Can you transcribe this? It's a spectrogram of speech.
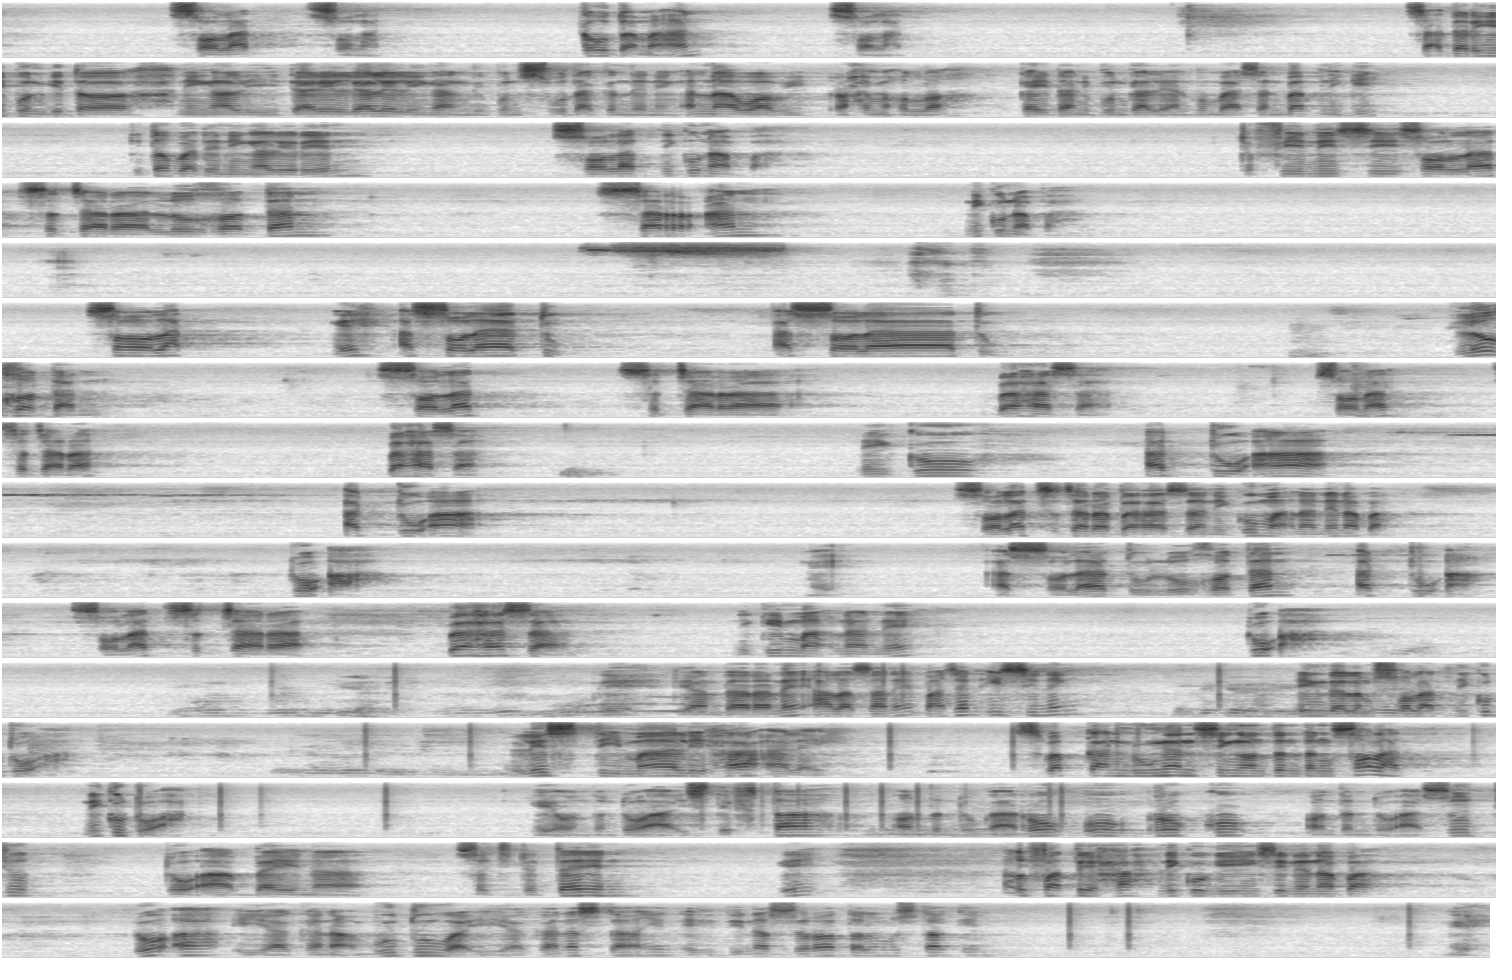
solat solat. Keutamaan solat. Saat dari pun kita ningali dalil-dalil ingkang dipun sebutaken dening An Nawawi rahimahullah kaitanipun kalian pembahasan bab niki kita badhe ningalirin solat niku napa? Definisi solat secara lughatan sar'an niku napa? Salat. Eh as-salatu. As-salatu. Lughatan. Salat secara bahasa. Salat secara bahasa. Niku ad-du'a. Ad-du'a. Salat secara bahasa niku maknanya apa? Doa. Nih. As-salatu lughatan ad-du'a. Salat secara bahasa niki maknane doa. Nggih, diantarane alasannya pancen isining ing dalam salat niku doa. Listimaliha alaih. Sebab kandungan sing wonten teng salat niku doa. Nggih wonten doa istiftah, wonten doa ruku, ruku, wonten doa sujud, doa baina sajdatain. Nggih. Al-Fatihah niku nggih isine napa? doa iya karena butuh wa iya karena stain ihdinas siratal mustaqim nih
